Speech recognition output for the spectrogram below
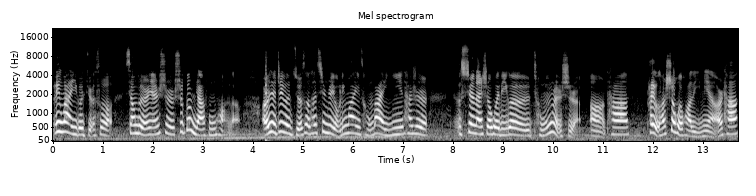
另外一个角色，相对而言是是更加疯狂的，而且这个角色他甚至有另外一层外衣，他是现代社会的一个成功人士啊，他他有他社会化的一面，而他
